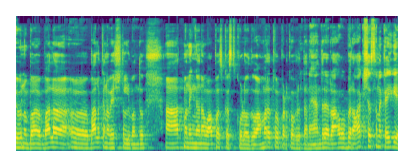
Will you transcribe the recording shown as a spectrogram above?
ಇವನು ಬಾಲ ಬಾಲಕನ ವೇಷದಲ್ಲಿ ಬಂದು ಆ ಆತ್ಮಲಿಂಗನ ವಾಪಸ್ ಕಸ್ಕೊಳ್ಳೋದು, ಅಮರತ್ವ ಪಡ್ಕೊಬಿಡ್ತಾನೆ. ಅಂದರೆ ರಾ, ಒಬ್ಬ ರಾಕ್ಷಸನ ಕೈಗೆ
